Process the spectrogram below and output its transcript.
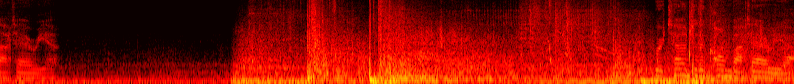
Combat area. Return to the combat area.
